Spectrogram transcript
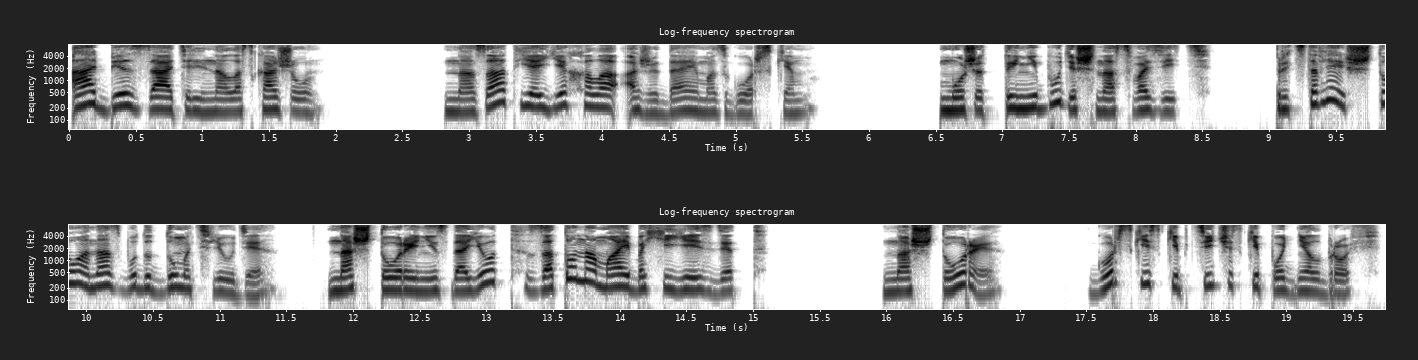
«Обязательно расскажу». Назад я ехала, ожидаемо с Горским. «Может, ты не будешь нас возить? Представляешь, что о нас будут думать люди? На шторы не сдает, зато на Майбахе ездит». «На шторы?» Горский скептически поднял бровь.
